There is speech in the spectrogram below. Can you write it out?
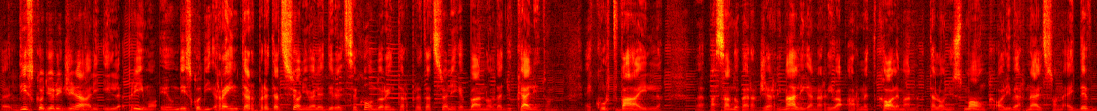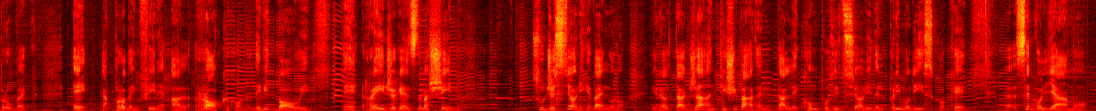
eh, disco di originali, il primo, e un disco di reinterpretazioni, vale a dire il secondo, reinterpretazioni che vanno da Duke Ellington e Kurt Weill, eh, passando per Jerry Mulligan, arriva Ornette Coleman, Thelonious Monk, Oliver Nelson e Dave Brubeck, e approda infine al rock con David Bowie e Rage Against the Machine, suggestioni che vengono in realtà già anticipate dalle composizioni del primo disco che, eh, se vogliamo,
